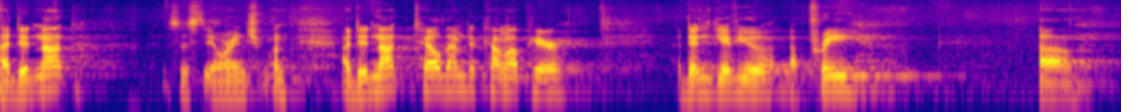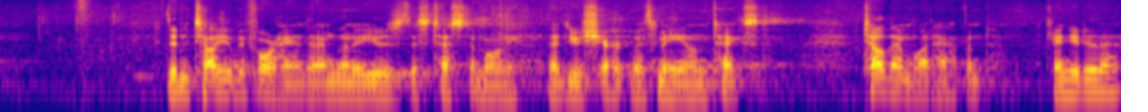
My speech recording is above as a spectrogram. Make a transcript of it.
I did not, this is the orange one, I did not tell them to come up here. I didn't give you a pre, um, didn't tell you beforehand that I'm going to use this testimony that you shared with me on text. Tell them what happened. Can you do that?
